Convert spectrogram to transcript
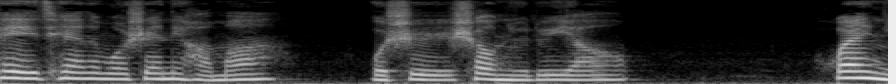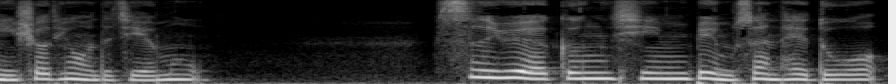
嘿，亲爱的陌生人，你好吗？我是少女绿妖，欢迎你收听我的节目。四月更新并不算太多，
